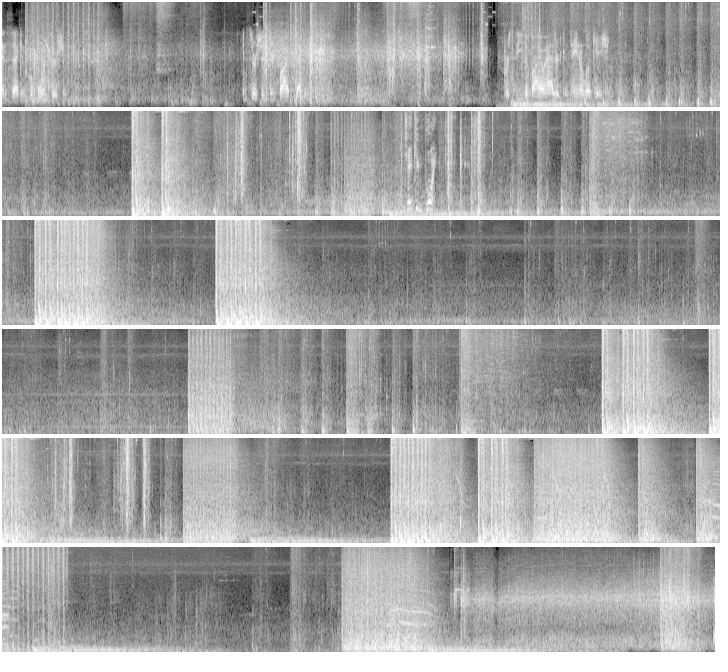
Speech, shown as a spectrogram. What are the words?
10 seconds before insertion. Insertion in 5 seconds. Proceed to biohazard container location. Taking point.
